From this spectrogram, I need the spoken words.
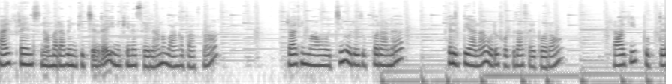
ஹாய் ஃப்ரெண்ட்ஸ் நம்ம ரவின் கிச்சனில் இன்றைக்கி என்ன செய்யலாம்னு வாங்க பார்க்கலாம். ராகி மாவு வச்சு ஒரு சூப்பரான ஹெல்த்தியான ஒரு ஃபுட்டு தான் செய்ய போகிறோம் ராகி புட்டு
